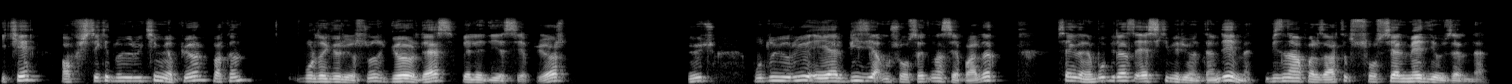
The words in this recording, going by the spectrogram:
2. Afişteki duyuruyu kim yapıyor? Bakın burada görüyorsunuz. Gördes Belediyesi yapıyor. 3. Bu duyuruyu eğer biz yapmış olsaydık nasıl yapardık? Sevgilerim bu biraz eski bir yöntem değil mi? Biz ne yaparız artık? Sosyal medya üzerinden.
